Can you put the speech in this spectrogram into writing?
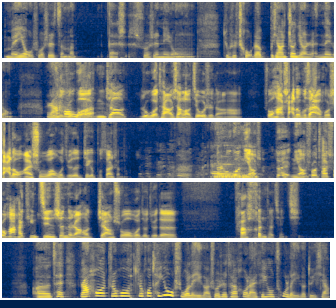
没有说是怎么，但是说是那种，就是瞅着不像正经人那种。然后如果你知道。如果他要像老舅似的啊，说话啥都不在乎，啥都往外说，我觉得这个不算什么。嗯，但如果你要对你要说他说话还挺谨慎的，然后这样说，我就觉得他恨他前妻。呃，他然后之后之后他又说了一个，说是他后来他又处了一个对象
